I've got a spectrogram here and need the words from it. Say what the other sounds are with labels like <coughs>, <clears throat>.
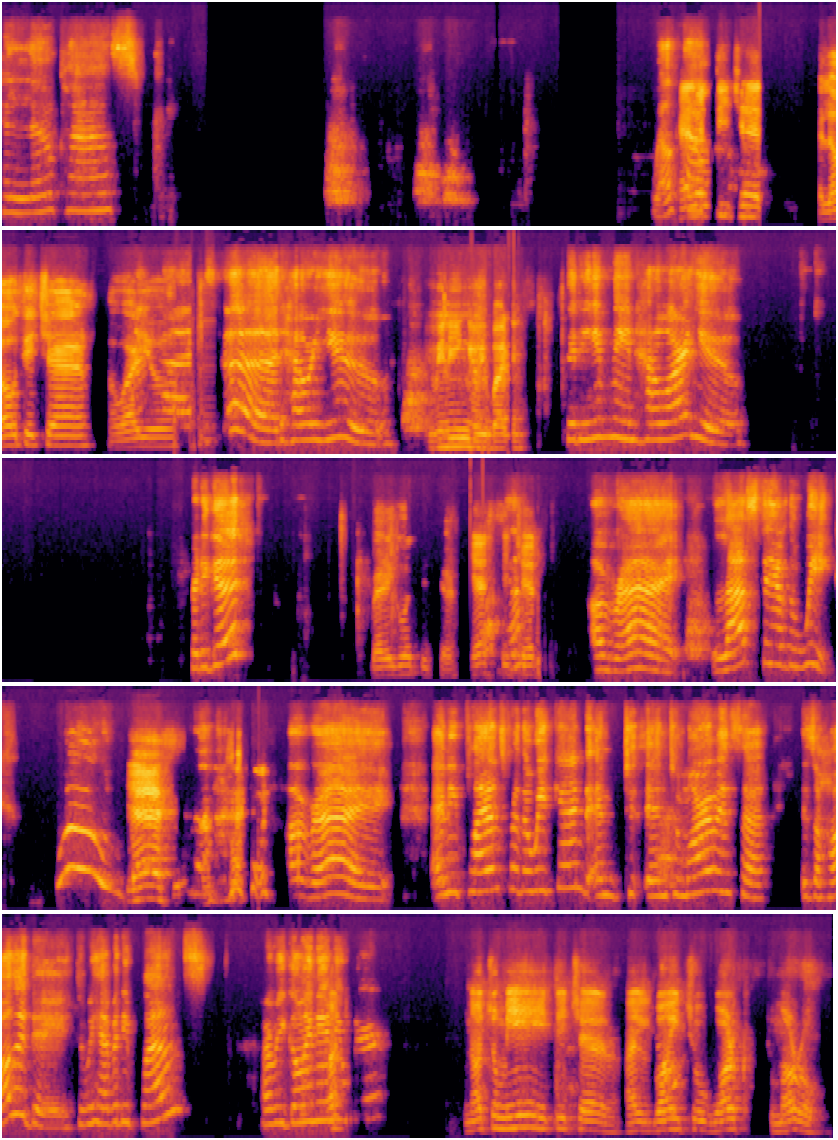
Hello, class. Welcome. Hello, teacher. Hello, teacher. How are you? Good. How are you? Good evening, everybody. Good evening. How are you? Pretty good? Very good, teacher. Yes, teacher. All right. Last day of the week. Woo! Yes. <laughs> All right. Any plans for the weekend? And to, and tomorrow is a is a holiday. Do we have any plans? Are we going anywhere? Not to me, teacher. I'm going to work tomorrow.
